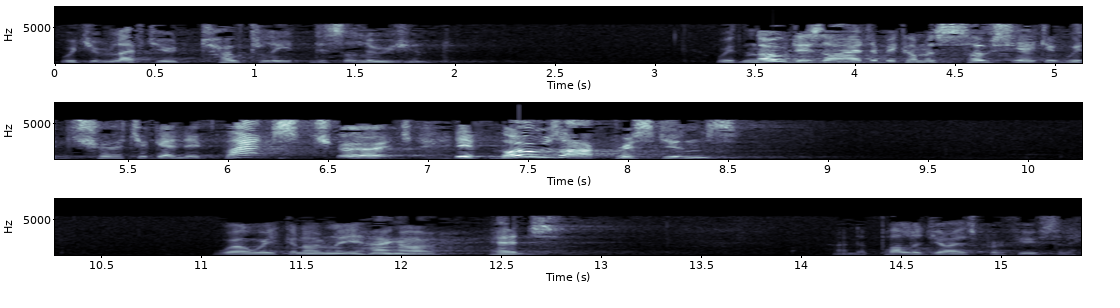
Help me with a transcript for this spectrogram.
which have left you totally disillusioned, with no desire to become associated with church again. If that's church, if those are Christians, well, we can only hang our heads and apologize profusely.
